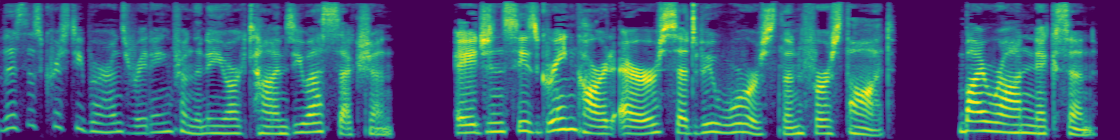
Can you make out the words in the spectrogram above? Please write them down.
This is Kristi Burns reading from the New York Times U.S. section. Agency's green card error said to be worse than first thought. By Ron Nixon.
